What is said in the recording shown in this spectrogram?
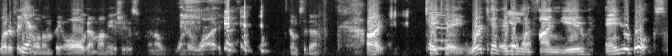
Leatherface Yeah. and all them, they all got mommy issues, and I wonder why comes to that. All right, KK, where can everyone find you and your books?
